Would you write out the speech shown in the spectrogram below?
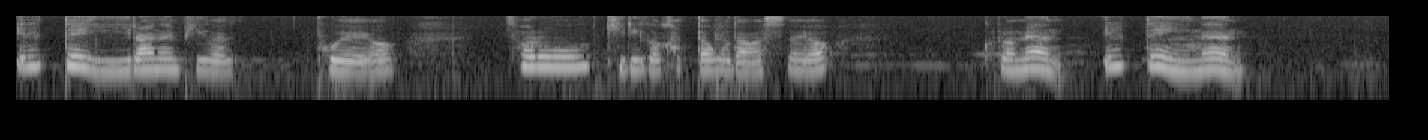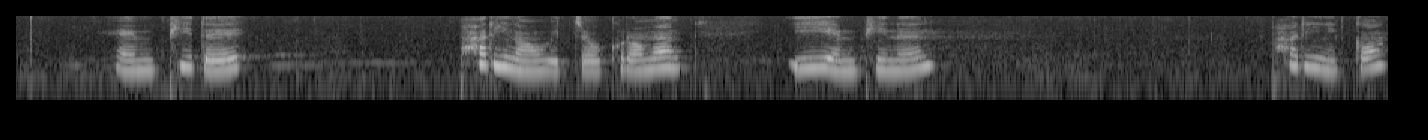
1대2라는 비가 보여요. 서로 길이가 같다고 나왔어요. 그러면 1대2는 MP 대 8이 나오겠죠. 그러면 이 MP는 8이니까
